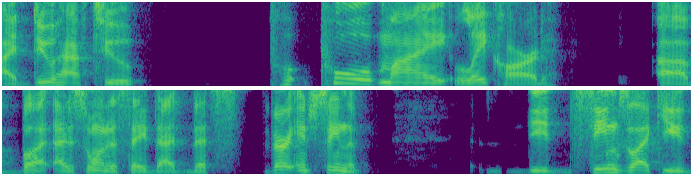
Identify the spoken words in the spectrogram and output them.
i do have to pu- pull my lay card uh, but i just wanted to say that that's very interesting. That it seems like you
